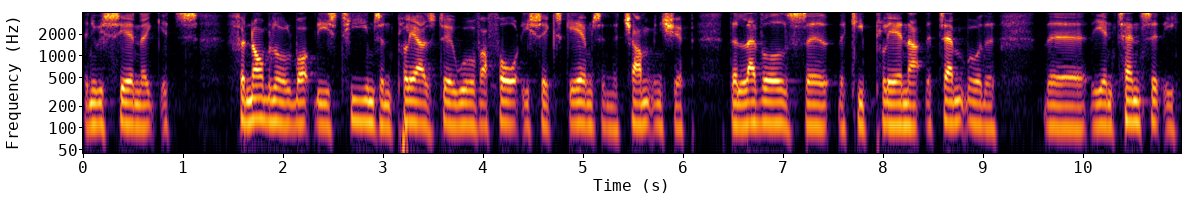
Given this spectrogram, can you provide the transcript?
and he was saying like it's phenomenal what these teams and players do over 46 games in the championship the levels uh, they keep playing at the tempo the the the intensity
